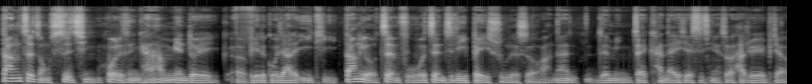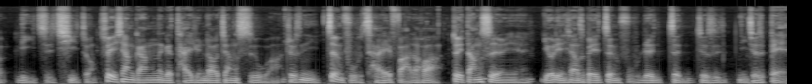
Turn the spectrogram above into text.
当这种事情，或者是你看他们面对呃别的国家的议题，当有政府或政治力背书的时候啊，那人民在看待一些事情的时候，他就会比较理直气壮。所以像刚刚那个跆拳道僵尸舞啊，就是你政府裁罚的话，对当事人而言有点像是被政府认证，就是你就是 bad。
